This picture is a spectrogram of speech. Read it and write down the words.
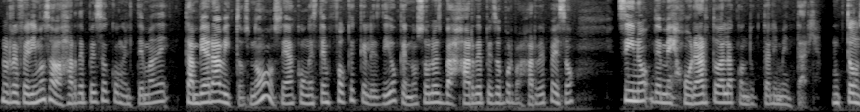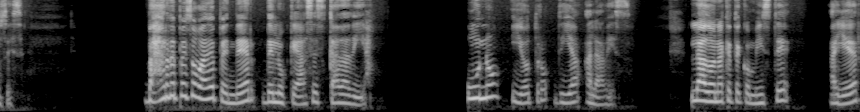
nos referimos a bajar de peso con el tema de cambiar hábitos, ¿no? O sea, con este enfoque que les digo, que no solo es bajar de peso por bajar de peso, sino de mejorar toda la conducta alimentaria. Entonces, bajar de peso va a depender de lo que haces cada día uno y otro día a la vez. La dona que te comiste ayer,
